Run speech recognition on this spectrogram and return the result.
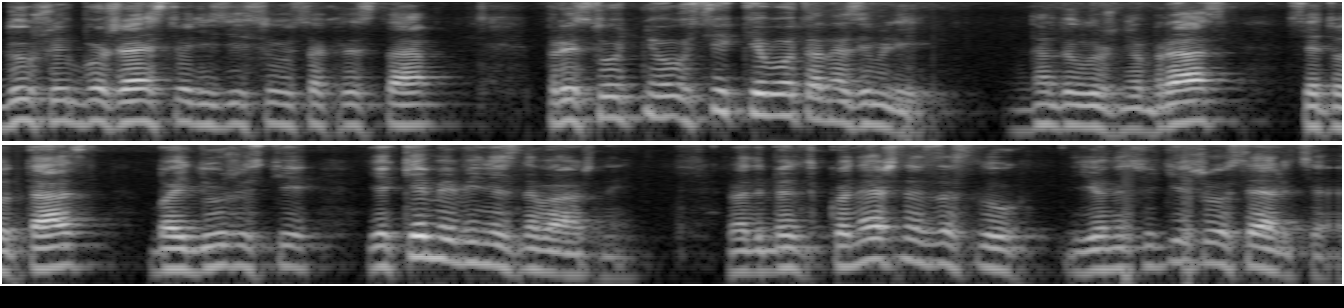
душу і божественність Ісуса Христа, присутню у всіх кивота на землі, на долужній образ, святотаз, байдужості, якими він є зневажний, ради безконечних заслуг Його найсвятішого серця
